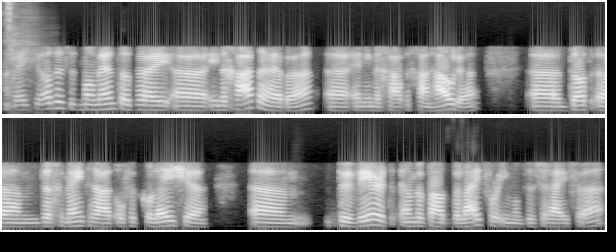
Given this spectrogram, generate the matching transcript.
weet je wel, dus het moment dat wij uh, in de gaten hebben uh, en in de gaten gaan houden, dat um, de gemeenteraad of het college um, beweert een bepaald beleid voor iemand te schrijven,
